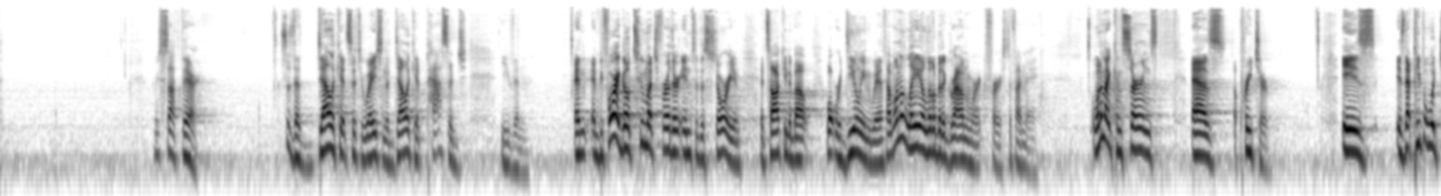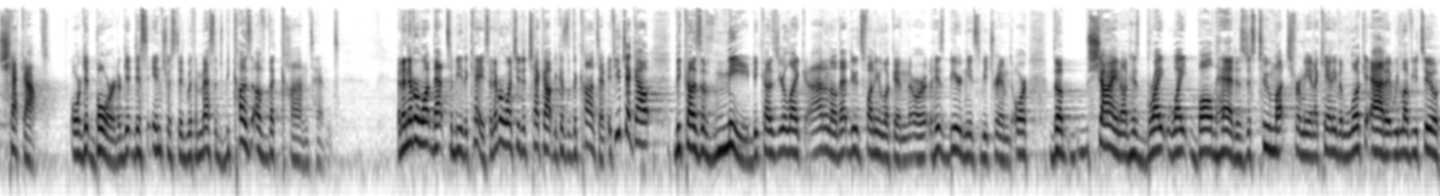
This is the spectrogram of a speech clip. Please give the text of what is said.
Let me stop there. This is a delicate situation, a delicate passage, even. And, and before I go too much further into the story and, and talking about what we're dealing with, I want to lay a little bit of groundwork first, if I may. One of my concerns as a preacher is is that people would check out or get bored or get disinterested with a message because of the content. And I never want that to be the case. I never want you to check out because of the content. If you check out because of me, because you're like, I don't know, that dude's funny looking, or his beard needs to be trimmed, or the shine on his bright white bald head is just too much for me and I can't even look at it, we love you too.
